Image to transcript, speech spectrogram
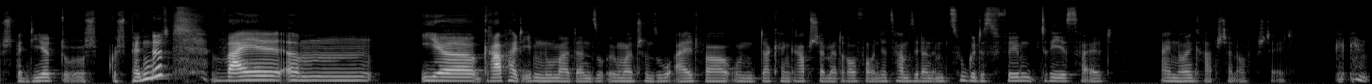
spendiert, äh, gespendet, weil ähm, ihr Grab halt eben nun mal dann so irgendwann schon so alt war und da kein Grabstein mehr drauf war. Und jetzt haben sie dann im Zuge des Filmdrehs halt einen neuen Grabstein aufgestellt.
